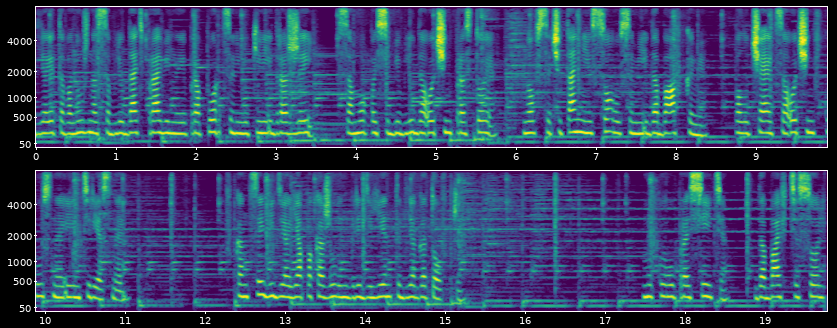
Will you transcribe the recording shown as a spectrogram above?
для этого нужно соблюдать правильные пропорции муки и дрожжей, само по себе блюдо очень простое, но в сочетании с соусами и добавками, получается очень вкусное и интересное. В конце видео я покажу ингредиенты для готовки. Муку просейте, добавьте соль,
